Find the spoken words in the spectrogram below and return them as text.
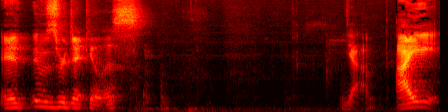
It, it was ridiculous. Yeah, I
